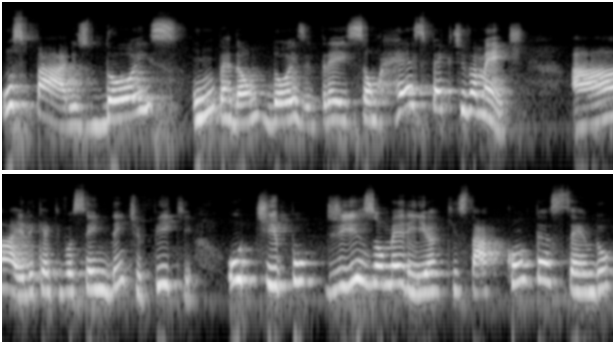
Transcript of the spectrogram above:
Os pares 2, 1, um, perdão, 2 e 3 são respectivamente. Ah, ele quer que você identifique o tipo de isomeria que está acontecendo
